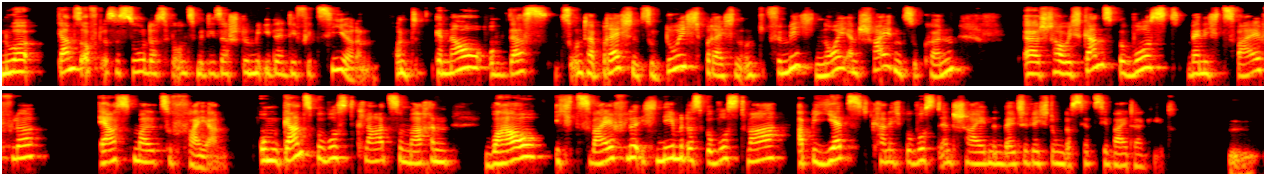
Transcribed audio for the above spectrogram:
Nur ganz oft ist es so, dass wir uns mit dieser Stimme identifizieren. Und genau um das zu unterbrechen, zu durchbrechen und für mich neu entscheiden zu können, äh, schaue ich ganz bewusst, wenn ich zweifle, erstmal zu feiern, um ganz bewusst klar zu machen, wow, ich zweifle, ich nehme das bewusst wahr, ab jetzt kann ich bewusst entscheiden, in welche Richtung das jetzt hier weitergeht. Mhm.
